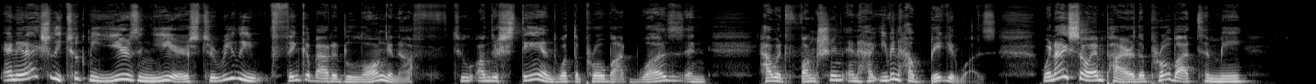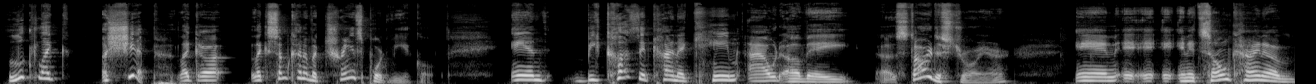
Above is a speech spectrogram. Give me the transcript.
and it actually took me years and years to really think about it long enough to understand what the Probot was and how it functioned and how even how big it was. When I saw Empire, the Probot to me looked like a ship, like a like some kind of a transport vehicle. And because it kind of came out of a, a star destroyer and in its own kind of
